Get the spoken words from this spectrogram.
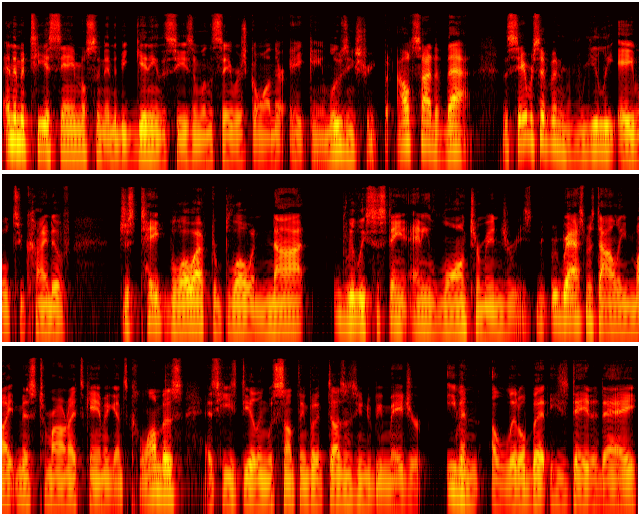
And then Mattias Samuelsson in the beginning of the season when the Sabres go on their eight game losing streak. But outside of that, the Sabres have been really able to kind of just take blow after blow and not really sustain any long term injuries. Rasmus Dahlin might miss tomorrow night's game against Columbus as he's dealing with something, but it doesn't seem to be major, even a little bit. He's day to day,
